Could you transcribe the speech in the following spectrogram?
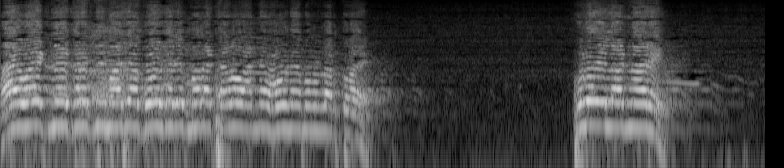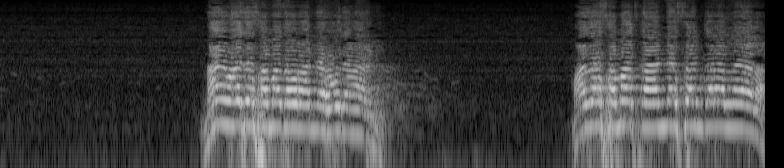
काय वाईट नाही करत मी माझ्या गोरगरीब मला ठराव अन्याय होऊ नये म्हणून लढतोय. पुढे लढणार. आहे नाही माझ्या समाजावर अन्याय होऊ देणार मी. माझा समाज का अन्याय सहन करायला नाही आला?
